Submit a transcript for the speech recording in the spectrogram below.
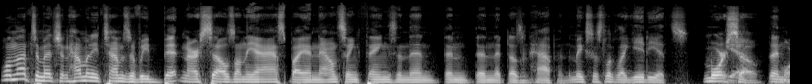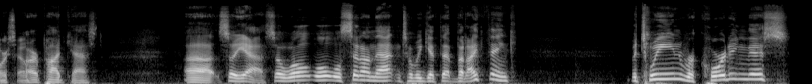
Well, not to mention how many times have we bitten ourselves on the ass by announcing things and then then then that doesn't happen. That makes us look like idiots. More Yeah, so than more so. our podcast. Uh, so yeah, so we'll we'll we'll sit on that until we get that. But I think between recording this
